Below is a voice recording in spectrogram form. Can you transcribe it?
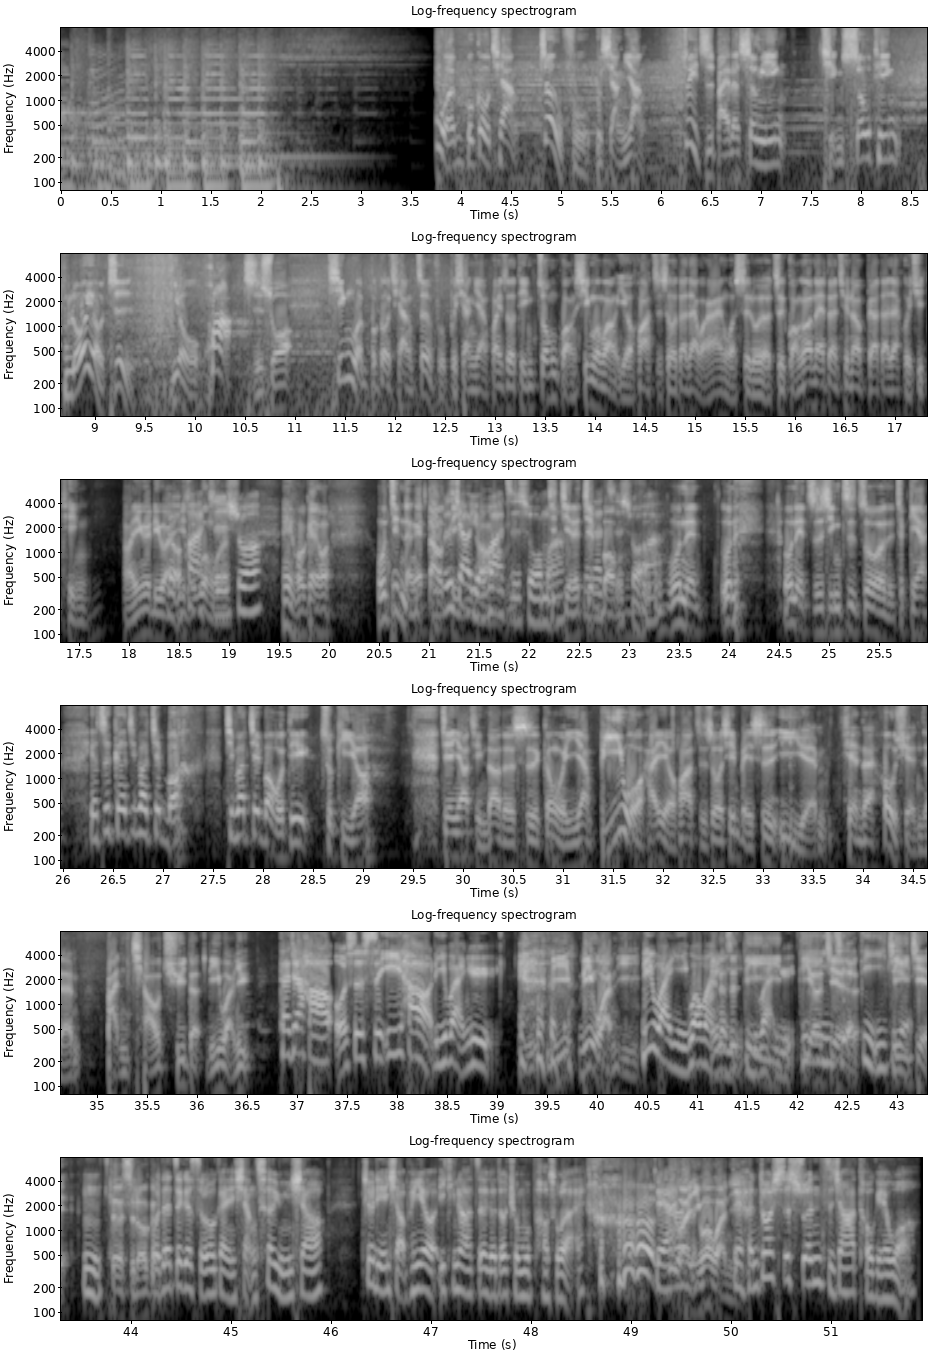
不够呛，政府不像样，最直白的声音，请收听罗有志有话直说。新闻不够呛，政府不像样，欢迎收听中广新闻网有话直说。大家晚安，我是罗有志。广告那段千万不要大家回去听啊，因为李婉玉一直问我。说。哎，我跟你说，我这两个到底叫有话直说吗？直接的节目，我那我那我那执行制作就惊，有志哥，这把节目，这把节目我得出去哦。今天邀请到的是跟我一样比我还有话直说新北市议员，现在候选人板桥区的李婉玉。大家好，我是十一号李婉玉。李李婉仪，李婉仪，万婉仪，那是第一第二届第一届第一届。嗯，这个 slogan，我的这个 slogan 响彻云霄，就连小朋友一听到这个都全部跑出来。对啊，李婉仪，万婉仪，对，很多是孙子叫他投给我。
